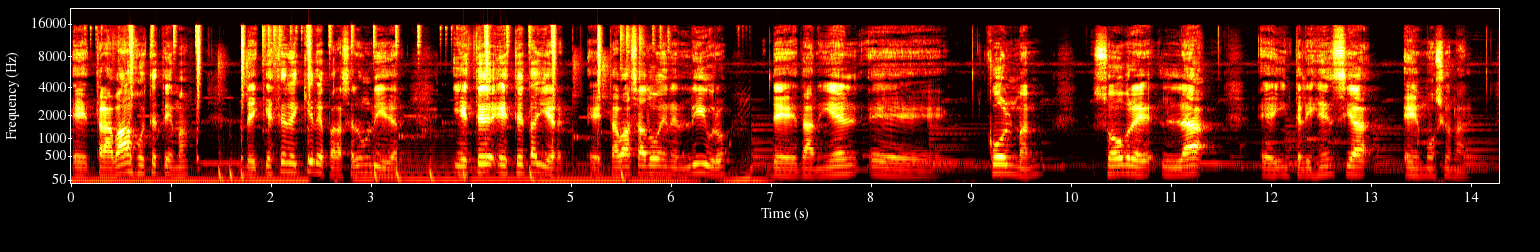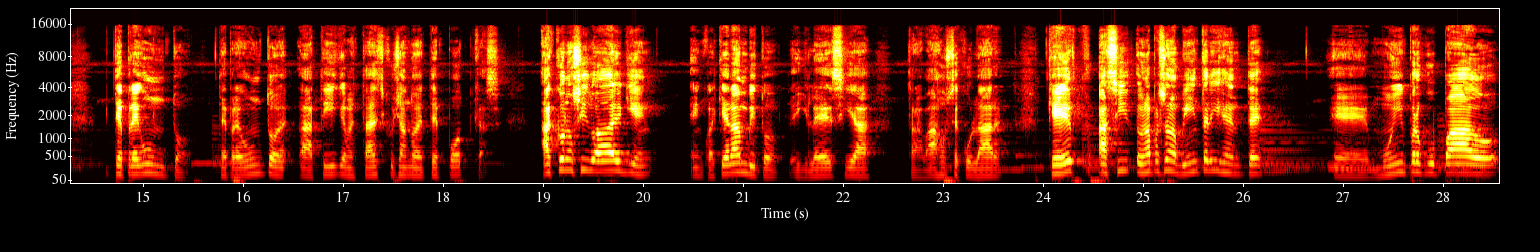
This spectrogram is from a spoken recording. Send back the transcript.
eh, trabajo este tema de qué se requiere para ser un líder. Y este, este taller está basado en el libro de Daniel Coleman sobre la inteligencia emocional. Te pregunto, te pregunto a ti que me estás escuchando en este podcast, ¿Has conocido a alguien en cualquier ámbito, iglesia, trabajo secular, que es así, una persona bien inteligente, eh, muy preocupado,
